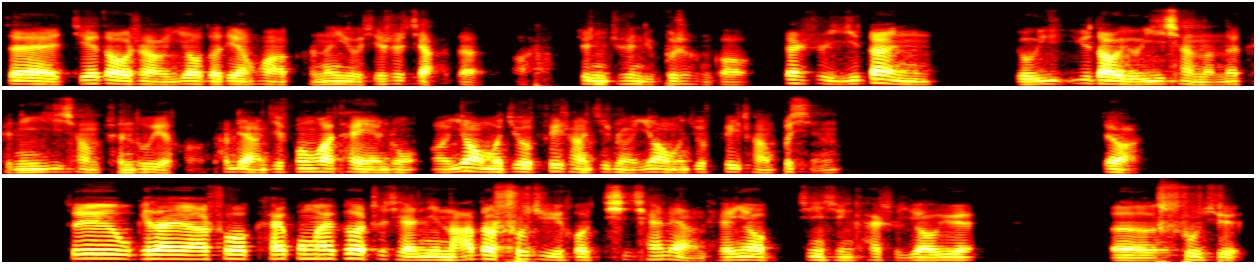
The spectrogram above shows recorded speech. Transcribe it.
在街道上要的电话，可能有些是假的啊，准确率不是很高。但是，一旦有遇到有意向的，那肯定意向程度也好。它两极分化太严重啊，要么就非常精准，要么就非常不行，对吧？所以我给大家说，开公开课之前，你拿到数据以后，提前两天要进行开始邀约，呃，数据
